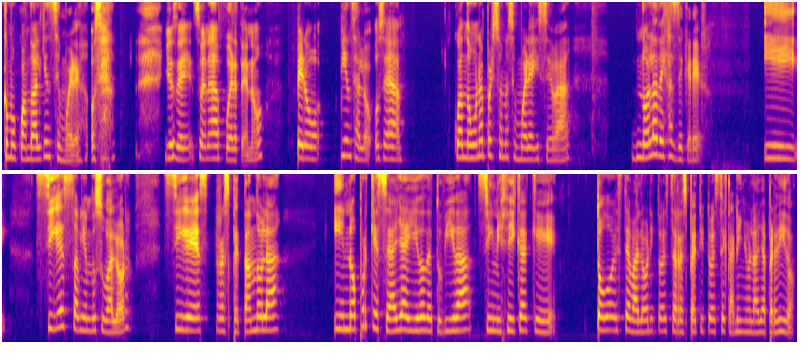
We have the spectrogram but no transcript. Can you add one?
como cuando alguien se muere. O sea, yo sé, suena fuerte, ¿no? Pero piénsalo, o sea, cuando una persona se muere y se va, no la dejas de querer. Y sigues sabiendo su valor, sigues respetándola y no porque se haya ido de tu vida significa que todo este valor y todo este respeto y todo este cariño la haya perdido,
